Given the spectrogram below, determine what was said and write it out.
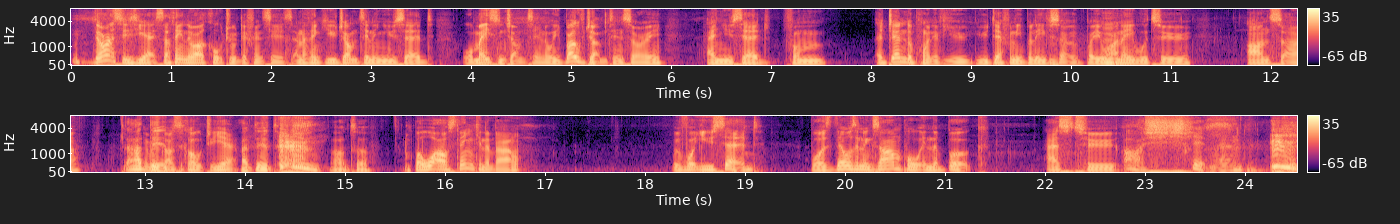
the answer is yes. I think there are cultural differences, and I think you jumped in and you said, or Mason jumped in, or we both jumped in. Sorry, and you said from a gender point of view, you definitely believe so, but you mm. were unable to answer I in did. regards to culture. Yeah, I did answer. but what I was thinking about with what you said was there was an example in the book as to oh shit, man,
